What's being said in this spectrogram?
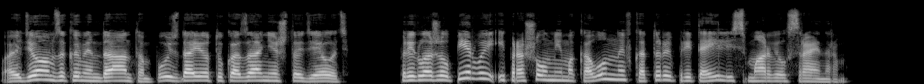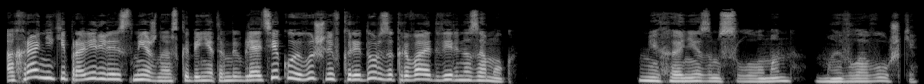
«Пойдем за комендантом, пусть дает указание, что делать», — предложил первый и прошел мимо колонны, в которой притаились Марвел с Райнером. Охранники проверили смежную с кабинетом библиотеку и вышли в коридор, закрывая дверь на замок. «Механизм сломан, мы в ловушке»,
